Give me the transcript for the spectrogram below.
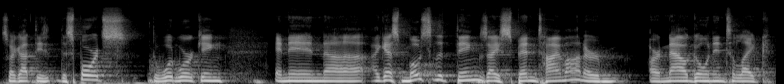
so I got the the sports, the woodworking, and then uh, I guess most of the things I spend time on are are now going into like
